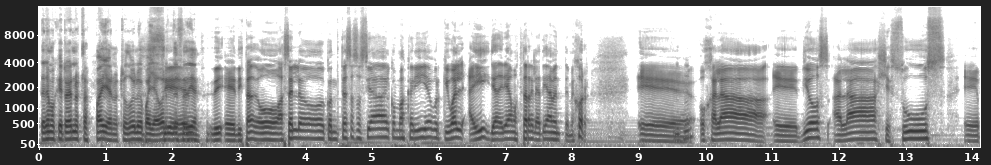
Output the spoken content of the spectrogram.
tenemos que traer nuestras payas, nuestro duelo de payadores Sí, de ese día. eh, o hacerlo con distancia social, con mascarilla, porque igual ahí ya deberíamos estar relativamente mejor. Eh, Ojalá eh, Dios, Alá, Jesús, eh,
